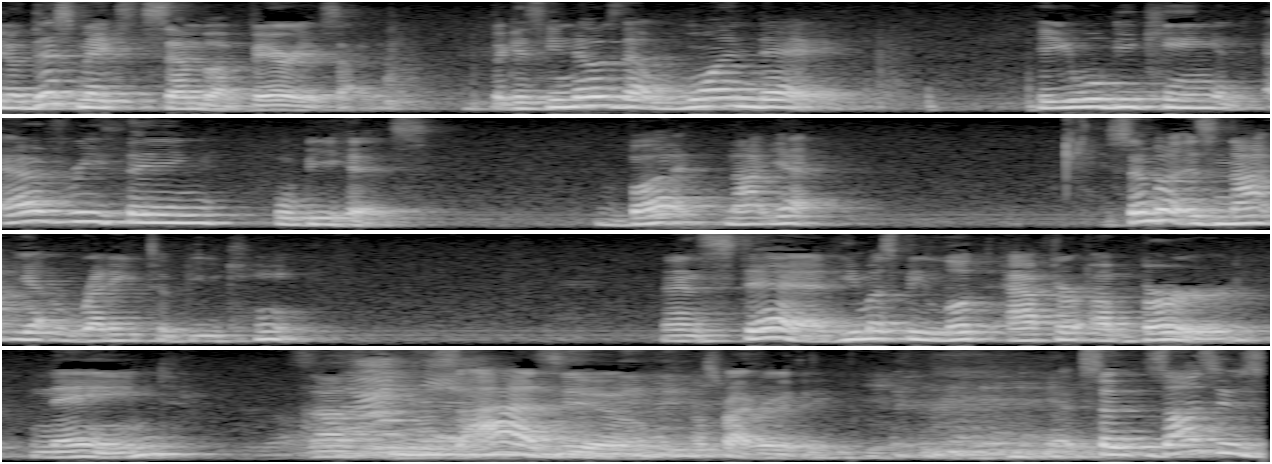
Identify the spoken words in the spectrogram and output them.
You know, this makes Simba very excited because he knows that one day he will be king and everything will be his. But not yet. Simba is not yet ready to be king. And instead, he must be looked after a bird named Zazu. Zazu. That's right, Ruthie. So Zazu's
